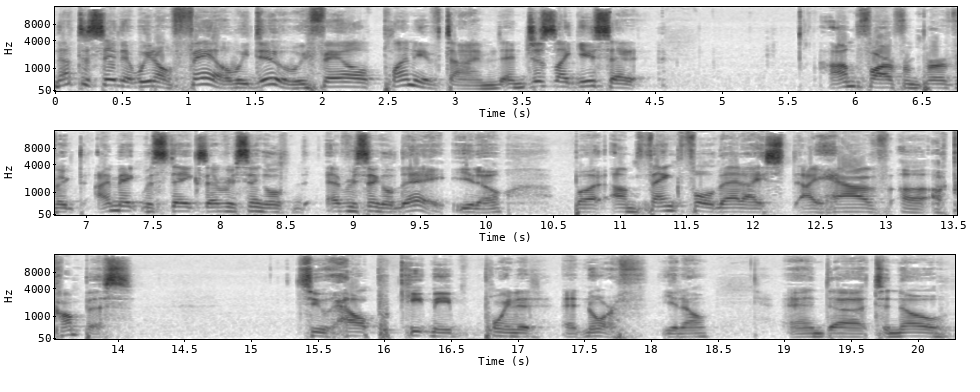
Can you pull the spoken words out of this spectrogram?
not to say that we don't fail we do. We fail plenty of times and just like you said i'm far from perfect. I make mistakes every single every single day you know? But i'm thankful that i, I have a, a compass to help keep me pointed at north, you know, and uh, to know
